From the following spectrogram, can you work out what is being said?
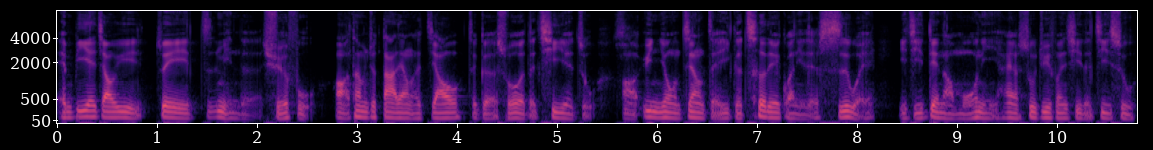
MBA 教育最知名的学府。啊，他们就大量的教这个所有的企业主啊，运用这样的一个策略管理的思维，以及电脑模拟还有数据分析的技术，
